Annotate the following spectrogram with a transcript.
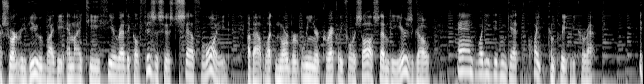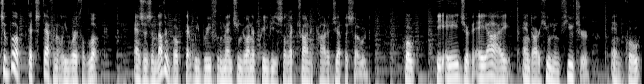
a short review by the MIT theoretical physicist Seth Lloyd about what Norbert Wiener correctly foresaw 70 years ago and what he didn't get quite completely correct. It's a book that's definitely worth a look, as is another book that we briefly mentioned on a previous Electronic Cottage episode. Quote, The Age of AI and Our Human Future, end quote,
